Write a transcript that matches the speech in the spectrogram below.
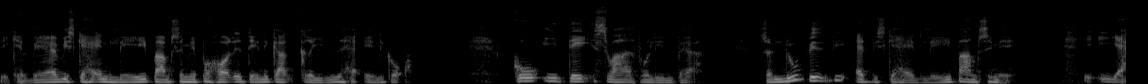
Det kan være, at vi skal have en lægebamse med på holdet denne gang, grinede herr Ellegård. God idé, svarede fru Lindberg. Så nu ved vi, at vi skal have en lægebamse med. Ja,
